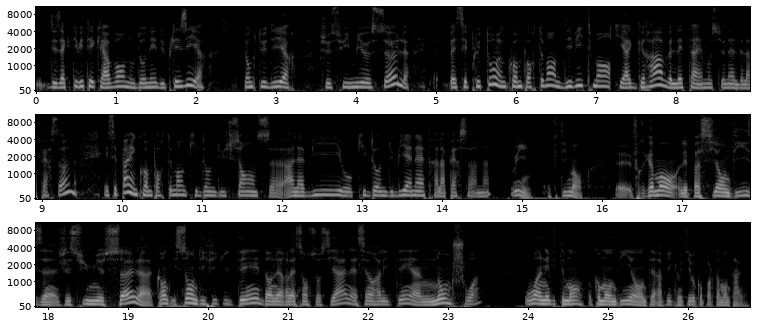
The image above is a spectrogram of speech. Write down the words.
des activités qui avant nous donnaient du plaisir. Donc de dire je suis mieux seul, ben, c'est plutôt un comportement d'évitement qui aggrave l'état émotionnel de la personne et c'est pas un comportement qui donne du sens à la vie ou qui donne du bien-être à la personne. Oui, effectivement. Euh, fréquemment, les patients disent je suis mieux seul quand ils sont en difficulté dans les relations sociales c'est en réalité un non-choix ou un évitement, comme on dit en thérapie cognitive comportementale.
